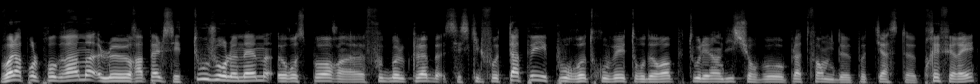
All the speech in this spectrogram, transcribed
Voilà pour le programme. Le rappel, c'est toujours le même. Eurosport euh, Football Club, c'est ce qu'il faut taper pour retrouver Tour d'Europe tous les lundis sur vos plateformes de podcast préférées.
